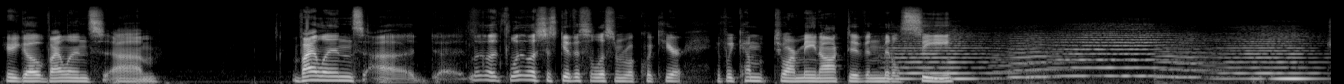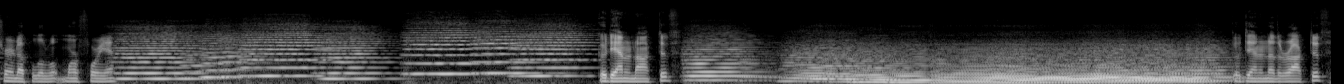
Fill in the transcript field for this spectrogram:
here you go, violins. Um, violins. Uh, let's let's just give this a listen real quick here. If we come to our main octave in middle C, turn it up a little bit more for you. Go down an octave. Go down another octave.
